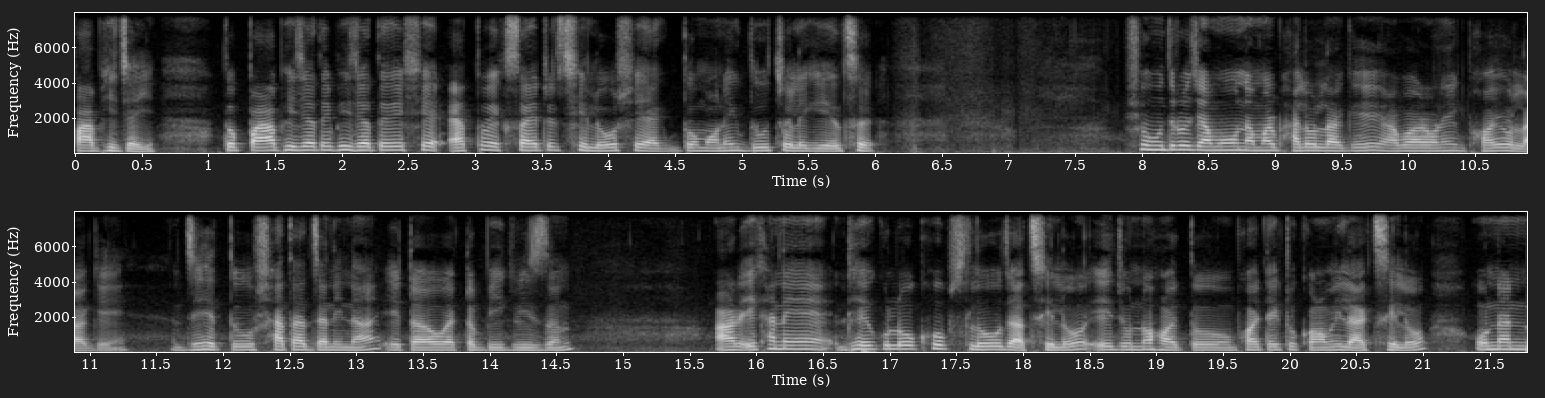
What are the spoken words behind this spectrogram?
পা ভিজাই। তো পা ভিজাতে ভিজাতে সে এত এক্সাইটেড ছিল, সে একদম অনেক দূর চলে গিয়েছে। সমুদ্র যেমন আমার ভালো লাগে, আবার অনেক ভয়ও লাগে। যেহেতু সাঁতার জানি না, এটাও একটা বিগ রিজন আর এখানে ঢেউগুলো খুব স্লো যাচ্ছিল এই জন্য হয়তো ভয়টা একটু কমই লাগছিল। অন্যান্য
